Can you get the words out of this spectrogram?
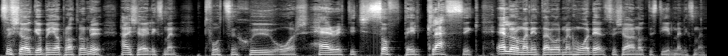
så kör gubben jag pratar om nu, han kör ju liksom en 2007 års Heritage Softail Classic. Eller om man inte har råd med en HD så kör han något i stil med liksom en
